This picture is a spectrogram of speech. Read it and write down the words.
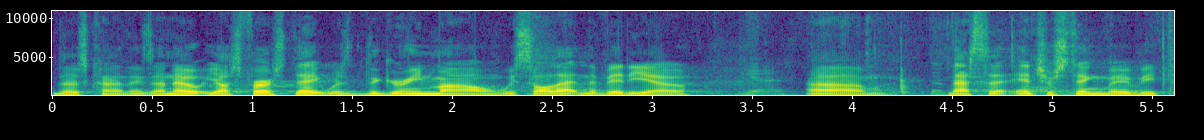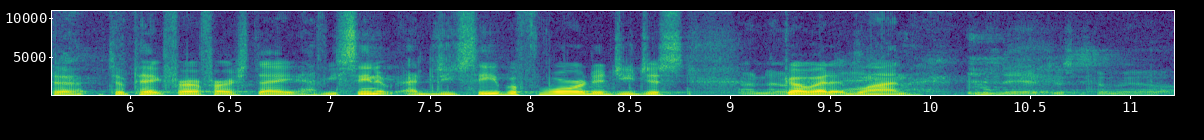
Those kind of things. I know y'all's first date was the Green Mile. We saw that in the video. yes, Um, that's an interesting movie to, to pick for a first date. Have you seen it? Did you see it before, or did you just go at it blind? They had just come out.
